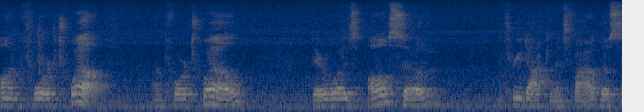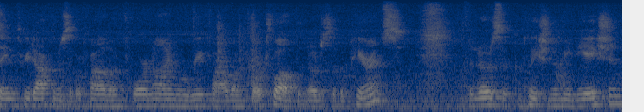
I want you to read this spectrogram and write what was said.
on four twelve. On four twelve, there was also three documents filed, those same three documents that were filed on four nine were refiled on four twelve, the notice of appearance, the notice of completion of mediation,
